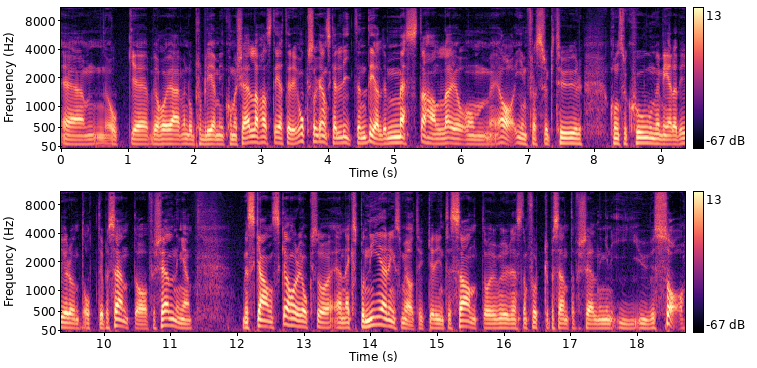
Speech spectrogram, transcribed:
Ehm, och eh, vi har ju även då problem i kommersiella fastigheter. Det är också ganska liten del. Det mesta handlar ju om ja, infrastruktur, konstruktion med mera. Det är ju runt 80% av försäljningen. Men Skanska har ju också en exponering som jag tycker är intressant och är nästan 40% av försäljningen i USA.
